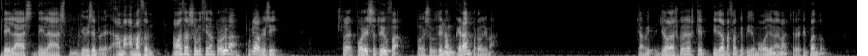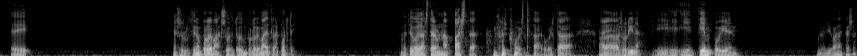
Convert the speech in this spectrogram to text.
De las, de las, yo qué sé, Amazon. ¿Amazon soluciona un problema? Pues claro que sí. por eso triunfa, porque soluciona un gran problema. Yo las cosas que pido Amazon, que pido mogollón además, de vez en cuando, eh, me soluciona un problema, sobre todo un problema de transporte. Me tengo que gastar una pasta, y más como está, como está a la gasolina, y, en tiempo, y en... ¿Me lo llevan a casa?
